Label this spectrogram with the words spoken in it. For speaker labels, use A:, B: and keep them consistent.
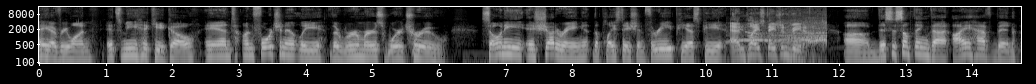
A: Hey everyone, it's me Hikiko, and unfortunately, the rumors were true. Sony is shuttering the PlayStation 3, PSP,
B: and PlayStation Vita.
A: Um, this is something that I have been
